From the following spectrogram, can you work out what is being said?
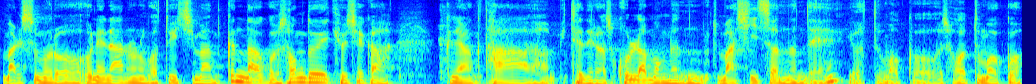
말씀으로 은혜 나누는 것도 있지만 끝나고 성도의 교제가 그냥 다 밑에 내려서 골라 먹는 맛이 있었는데 이것도 먹고 저것도 먹고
